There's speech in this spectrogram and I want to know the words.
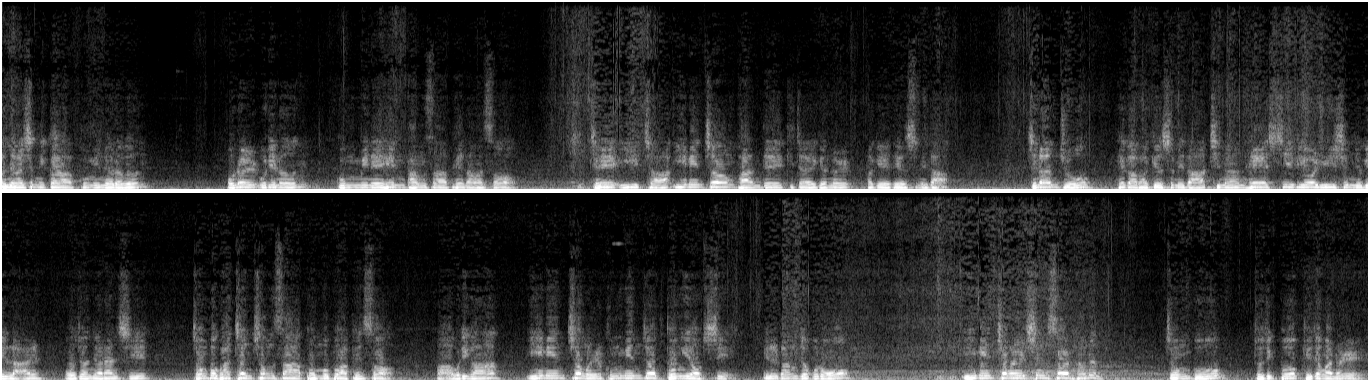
안녕하십니까 국민 여러분 오늘 우리는 국민의힘 당사 앞에 나와서 제2차 이민청 반대 기자회견을 하게 되었습니다. 지난주 해가 바뀌었습니다. 지난해 12월 26일 날 오전 11시 정부 과천청사 법무부 앞에서 아, 우리가 이민청을 국민적 동의 없이 일방적으로 이민청을 신설하는 정부 조직법 개정안을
